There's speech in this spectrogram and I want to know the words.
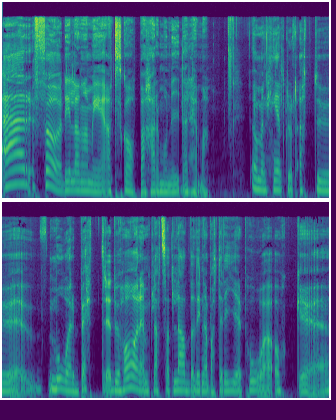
är fördelarna med att skapa harmoni där hemma? Ja, men helt klart att du eh, mår bättre. Du har en plats att ladda dina batterier på och eh,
